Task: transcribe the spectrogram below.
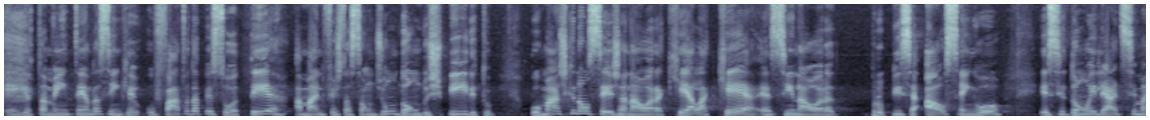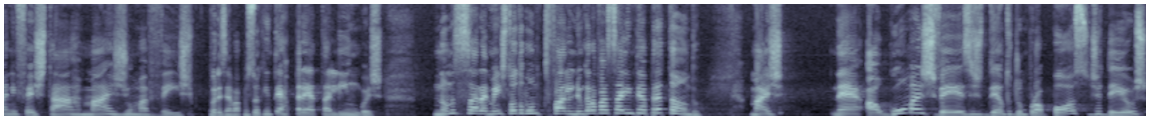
É, eu também entendo assim, que o fato da pessoa ter a manifestação de um dom do Espírito, por mais que não seja na hora que ela quer, assim, na hora propícia ao Senhor, esse dom ele há de se manifestar mais de uma vez. Por exemplo, a pessoa que interpreta línguas. Não necessariamente todo mundo que fala em língua vai sair interpretando, mas né, algumas vezes, dentro de um propósito de Deus,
